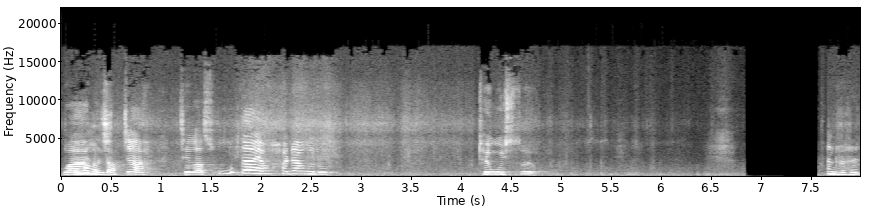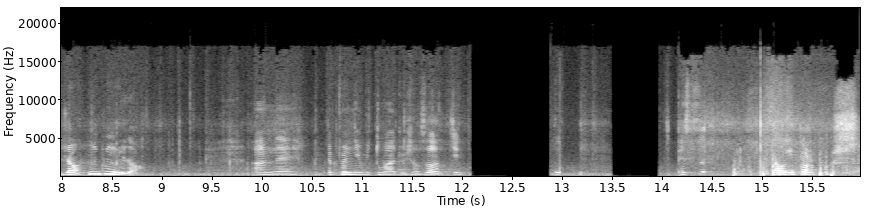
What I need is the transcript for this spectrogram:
와, 죄송합니다. 진짜 제가 소다의 활약으로 되고 있어요. 해주시죠. 힘듭니다. 아, 네. 애플님이 도와주셔서 찍고 패스. 아, 이빨 아파. 씨.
